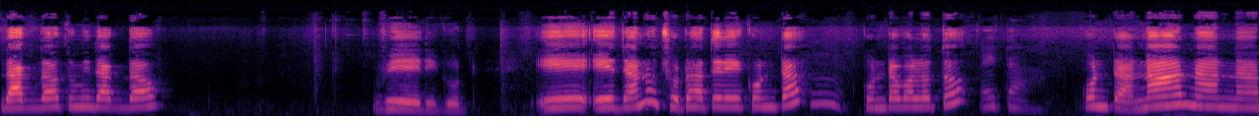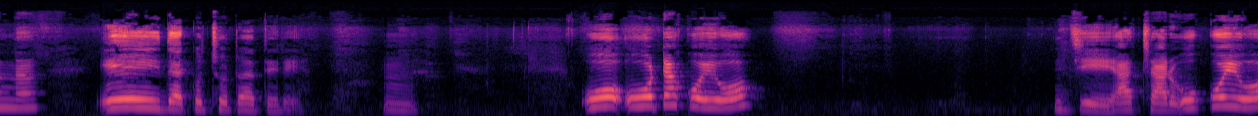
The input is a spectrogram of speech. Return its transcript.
দাগ দাও তুমি দাগ দাও। ভেরি গুড এ এ জানো? ছোট হাতের এ কোনটা? কোনটা বলো তো? কোনটা? না না না না। এই দেখো ছোট হাতের এ হুম। ও ওটা কই ও? যে আচ্ছা আর ও কই ও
